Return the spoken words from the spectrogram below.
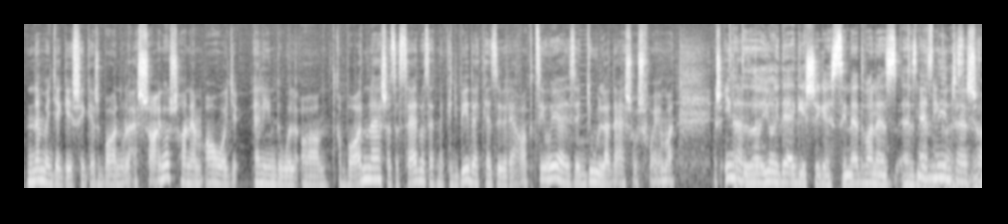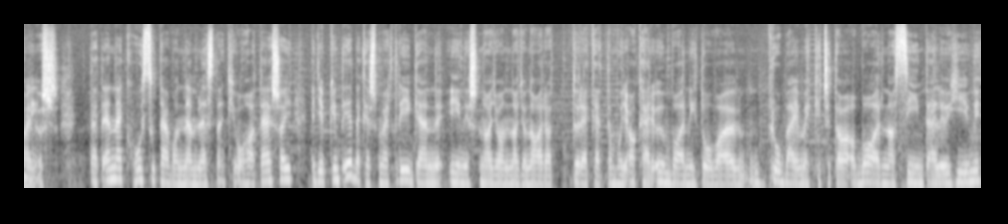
nem egy egészséges barnulás sajnos, hanem ahogy elindul a, a barnulás, az a szervezetnek egy védekező reakciója, ez egy gyulladásos folyamat. És innen, Tehát ez a jaj, de egészséges színed van, ez, ez nem ez igaz. Nincsen ez sajnos. Nincs. Tehát ennek hosszú távon nem lesznek jó hatásai. Egyébként érdekes, mert régen én is nagyon-nagyon arra törekedtem, hogy akár önbarnítóval próbáljam egy kicsit a, barna színt előhívni,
